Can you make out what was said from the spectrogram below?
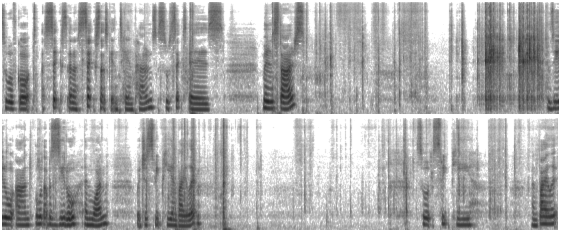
so we've got a six and a six, that's getting £10. So six is Moon and Stars. zero and, oh that was zero and one, which is Sweet Pea and Violet. So Sweet Pea and Violet.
